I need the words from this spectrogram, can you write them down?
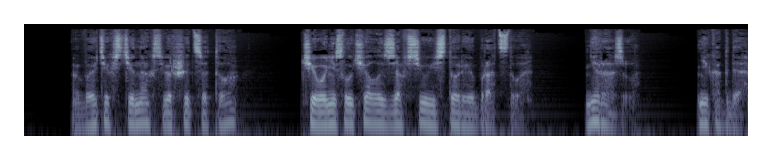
— «в этих стенах свершится то, чего не случалось за всю историю братства. Ни разу никогда.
